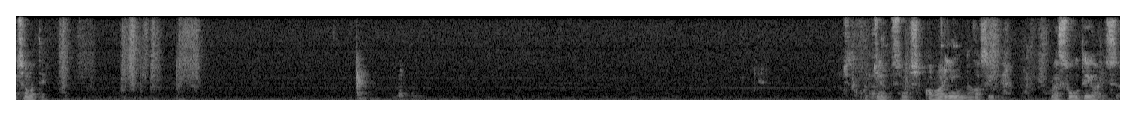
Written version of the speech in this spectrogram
ちょっと待って。ちょっとこっちにすみました。あまりにも長すぎて。これ想定外です。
